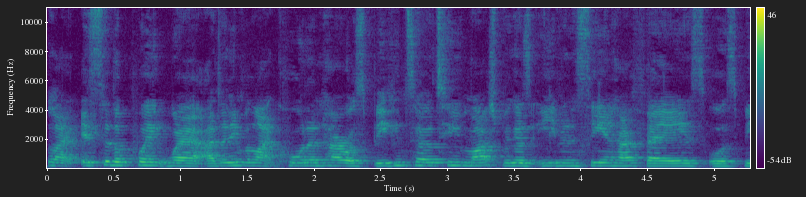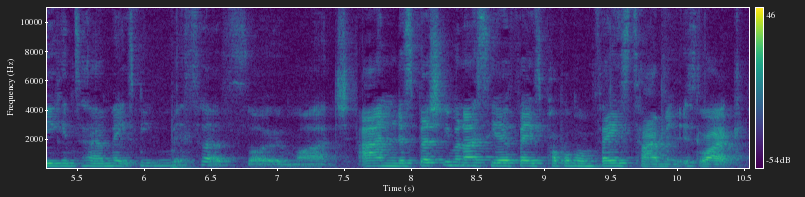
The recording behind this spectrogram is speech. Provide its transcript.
like it's to the point where I don't even like calling her or speaking to her too much because even seeing her face or speaking to her makes me miss her so much. And especially when I see her face pop up on FaceTime and it's like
